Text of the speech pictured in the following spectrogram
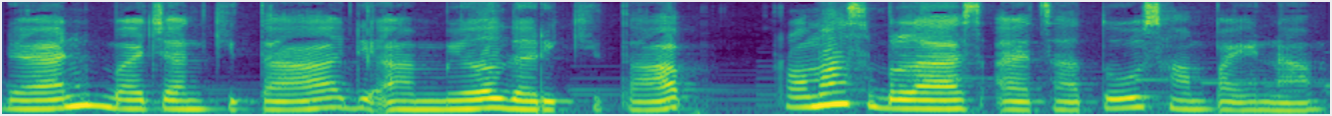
Dan bacaan kita diambil dari kitab Roma 11 ayat 1 sampai 6.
